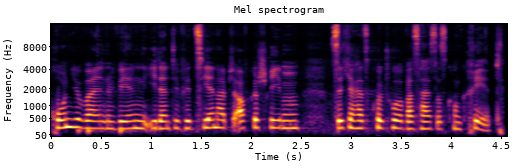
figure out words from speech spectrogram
Kronjuwelen identifizieren, habe ich aufgeschrieben. Sicherheitskultur, was heißt das konkret?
